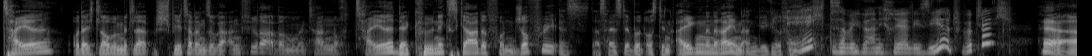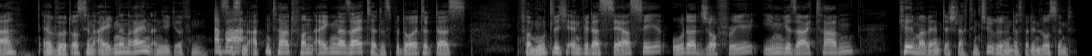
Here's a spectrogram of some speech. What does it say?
Teil, oder ich glaube später dann sogar Anführer, aber momentan noch Teil der Königsgarde von Joffrey ist. Das heißt, er wird aus den eigenen Reihen angegriffen. Echt? Das habe ich gar nicht realisiert. Wirklich? Ja, er wird aus den eigenen Reihen angegriffen. Das Aber- ist ein Attentat von eigener Seite. Das bedeutet, dass vermutlich entweder Cersei oder Joffrey ihm gesagt haben, kill mal während der Schlacht in Tyrion, dass wir den los sind.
